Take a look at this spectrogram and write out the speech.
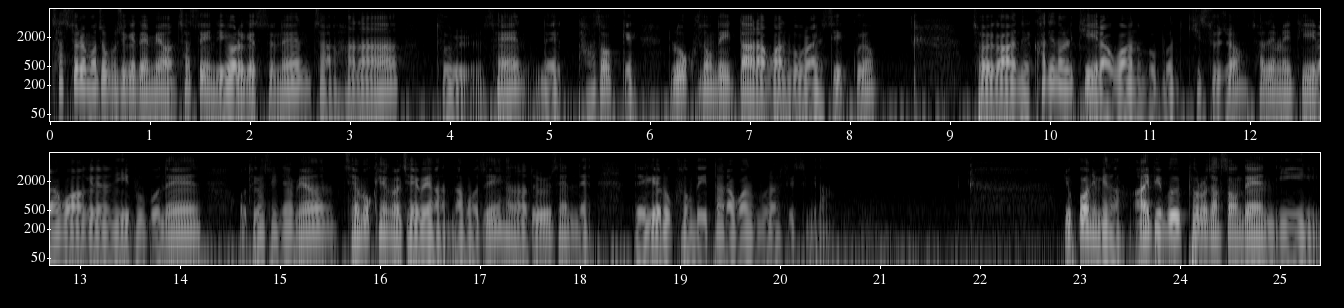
차수를 먼저 보시게 되면 차수의 이제 열의 개수는 자 하나, 둘, 셋, 넷, 다섯 개로 구성되어 있다라고 하는 부분을 알 수 있고요. 저희가 이제 cardinality라고 하는 부분, 기수죠. cardinality라고 하게 되는 이 부분은 어떻게 할 수 있냐면 제목행을 제외한 나머지 하나, 둘, 셋, 넷, 네 개로 구성되어 있다라고 하는 부분을 알 수 있습니다. 6번입니다. IPv4로 작성된 이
